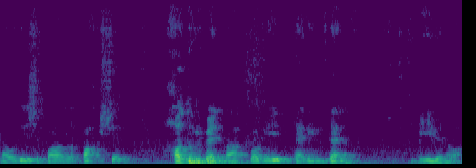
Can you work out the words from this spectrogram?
නවදේශපාලන පක්ෂ හතුරු පෙන්නක් වගේ තනින් තන බිහි වෙනවා.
